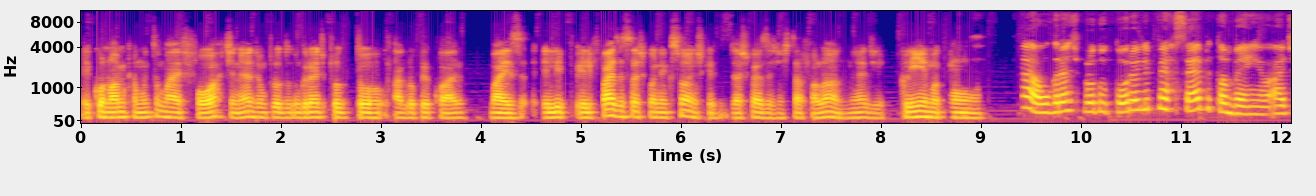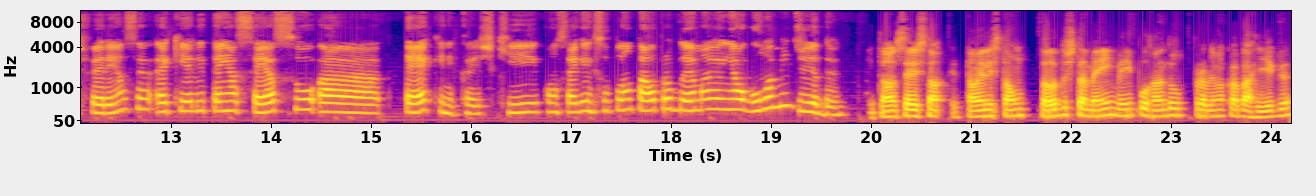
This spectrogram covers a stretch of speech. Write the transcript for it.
econômica muito mais forte, né, de um, produto, um grande produtor agropecuário. Mas ele, ele faz essas conexões que, das quais a gente está falando, né, de clima com é, o grande produtor ele percebe também. A diferença é que ele tem acesso a técnicas que conseguem suplantar o problema em alguma medida. Então, vocês então eles estão todos também meio empurrando o problema com a barriga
